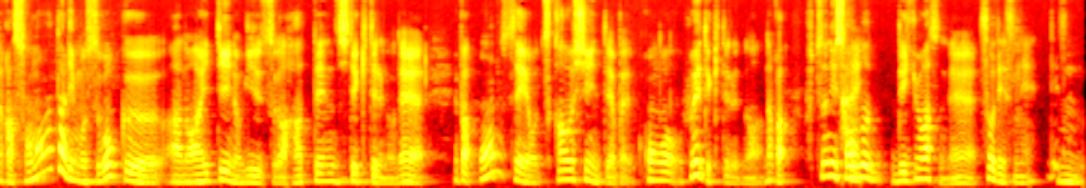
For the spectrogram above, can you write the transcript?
だからそのあたりもすごく、あの IT の技術が発展してきてるので、やっぱ音声を使うシーンってやっぱり今後増えてきてるのは、なんか普通に想像できますね。そうですね。で、うん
